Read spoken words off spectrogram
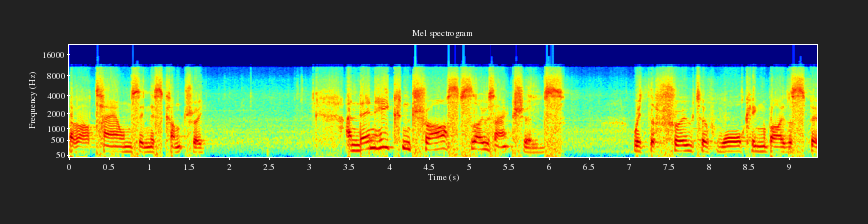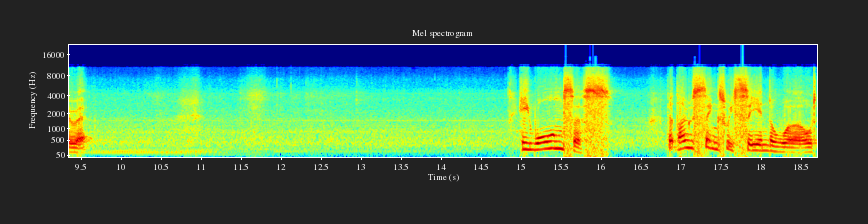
of our towns in this country. And then he contrasts those actions with the fruit of walking by the Spirit. He warns us. But those things we see in the world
